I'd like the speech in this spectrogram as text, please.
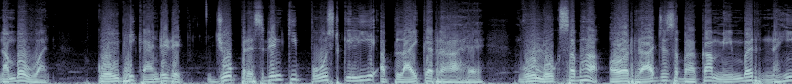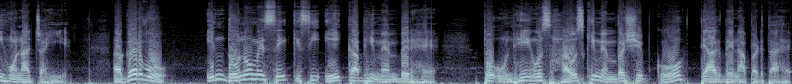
नंबर वन कोई भी कैंडिडेट जो प्रेसिडेंट की पोस्ट के लिए अप्लाई कर रहा है, वो लोकसभा और राज्यसभा का मेंबर नहीं होना चाहिए। अगर वो इन दोनों में से किसी एक का भी मेंबर है तो उन्हें उस हाउस की मेंबरशिप को त्याग देना पड़ता है।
